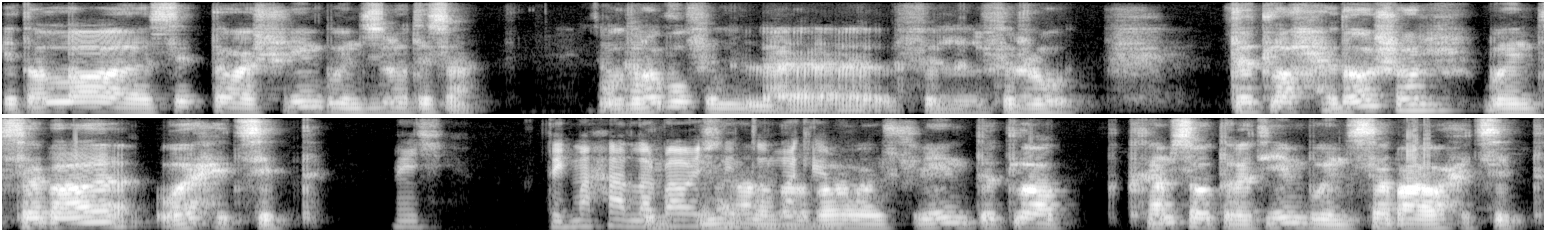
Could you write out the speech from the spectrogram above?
يطلع ستة وعشرين point zero تسعة يطلع واضربه في ال في ال في ال root تطلع حداشر point سبعة واحد ستة. ماشي. تجمعها على 24 اجمعها على تطلع كام؟ أربعة وعشرين تطلع خمسة وتلاتين point سبعة واحد ستة.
